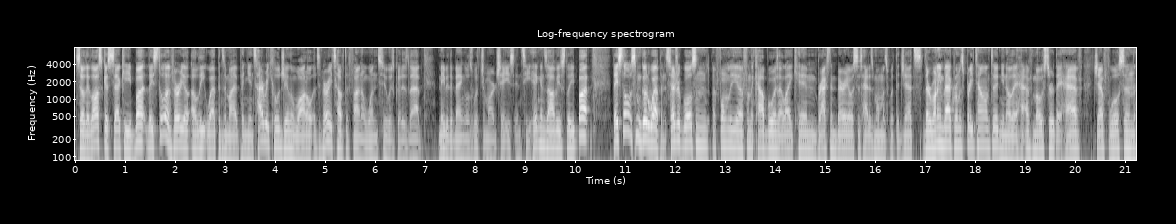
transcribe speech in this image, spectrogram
So they lost Gesicki, but they still have very uh, elite weapons, in my opinion. Tyreek Hill, Jaylen Waddle. It's very tough to find a 1 2 as good as that. Maybe the Bengals with Ja'Marr Chase and Tee Higgins, obviously, but they still have some good weapons. Cedric Wilson, uh, formerly uh, from the Cowboys, I like him. Braxton Berrios has had his moments with the Jets. Their running back room is pretty talented. You know, they have Mostert, they have Jeff Wilson.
